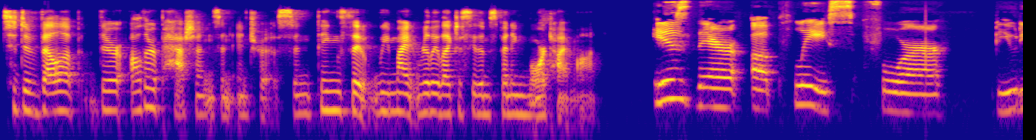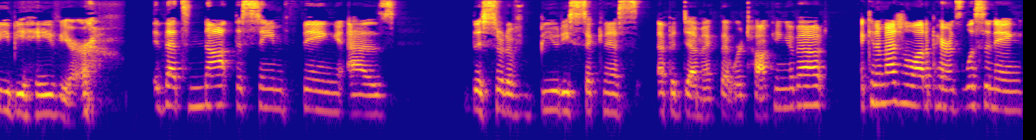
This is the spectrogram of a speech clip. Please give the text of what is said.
to develop their other passions and interests and things that we might really like to see them spending more time on. Is there a place for beauty behavior that's not the same thing as this sort of beauty sickness epidemic that we're talking about? I can imagine a lot of parents listening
